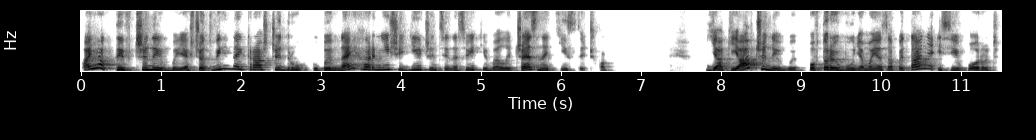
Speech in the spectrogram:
а як ти вчинив би, якщо твій найкращий друг купив найгарнішій дівчинці на світі величезне тістечко? Як я вчинив би? повторив Буня моє запитання і сів поруч.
